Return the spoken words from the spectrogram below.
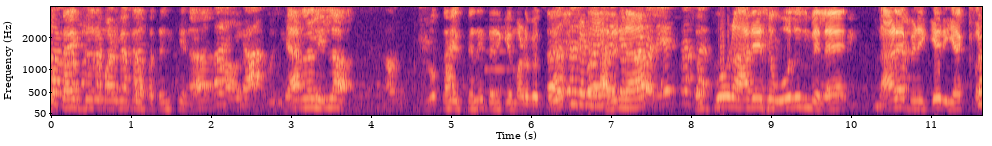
ಲೋಕಾಯುಕ್ತರು ಮಾಡ್ಬೇಕಲ್ಲಪ್ಪ ತನಿಖೆನ ಸರ್, ಈಗ ಪ್ಯಾರಲಲ್ ಇಲ್ಲ. ಲೋಕಾಯುಕ್ತನೇ ತನಿಖೆ ಮಾಡಬೇಕು ಅದನ್ನ. ಸಂಪೂರ್ಣ ಆದೇಶ ಓದಿದ ಮೇಲೆ ನಾಳೆ ಬೆಳಿಗ್ಗೆ ರಿಯಾಕ್ಟ್ ಮಾಡಿ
